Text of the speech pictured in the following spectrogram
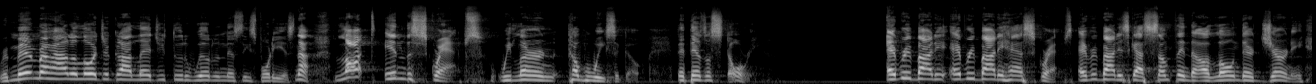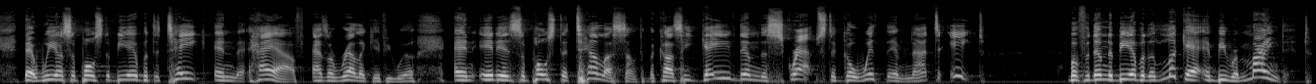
Remember how the Lord your God led you through the wilderness these 40 years. Now, locked in the scraps, we learned a couple weeks ago that there's a story. Everybody, everybody has scraps. Everybody's got something that along their journey that we are supposed to be able to take and have as a relic, if you will. And it is supposed to tell us something because he gave them the scraps to go with them, not to eat, but for them to be able to look at and be reminded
